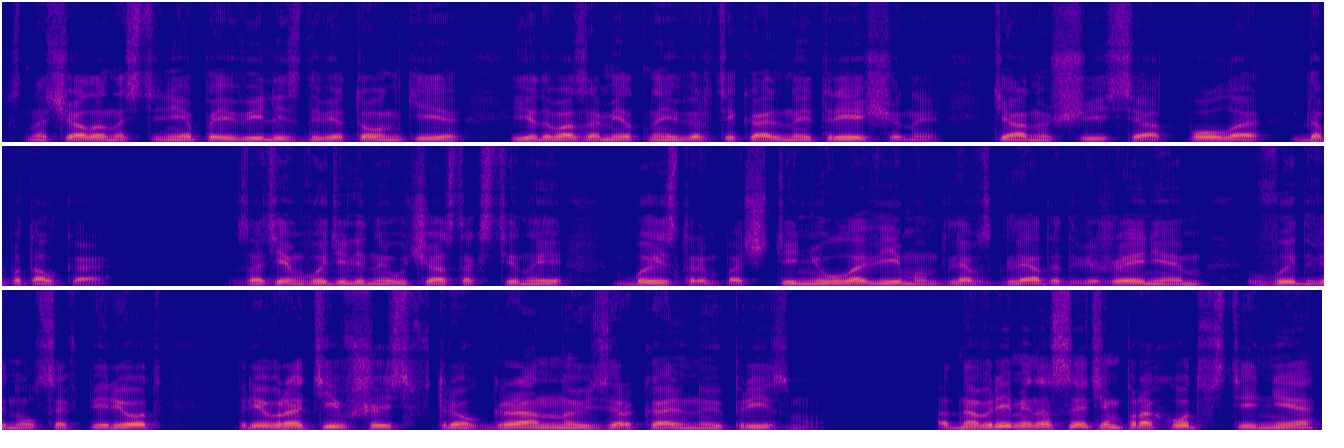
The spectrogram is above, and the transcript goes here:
Сначала на стене появились две тонкие, едва заметные вертикальные трещины, тянущиеся от пола до потолка. Затем выделенный участок стены быстрым, почти неуловимым для взгляда движением выдвинулся вперед, превратившись в трехгранную зеркальную призму. Одновременно с этим проход в стене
